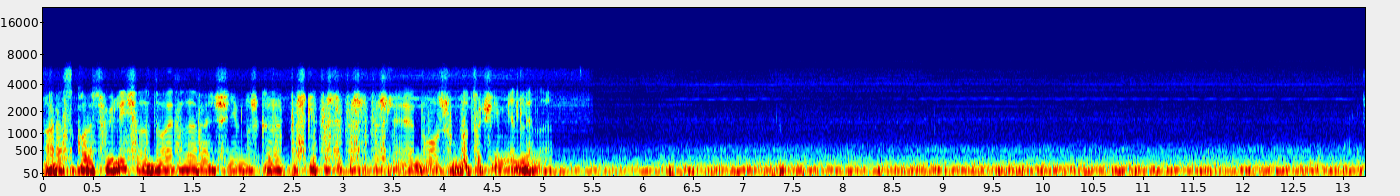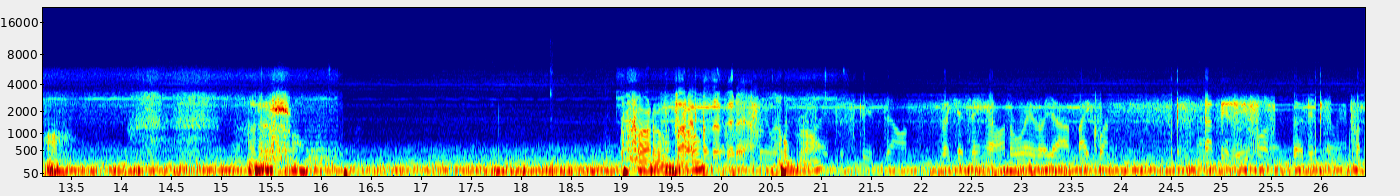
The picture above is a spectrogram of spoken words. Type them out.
А раз скорость увеличилась, давай тогда раньше немножко пошли, пошли, пошли, пошли. Я думал, что будет очень медленно. О, хорошо. Фары убрал. Пары подобираем. Убрал. Speed down, vacating on the way via Mike 1. Copy, report. That is report.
